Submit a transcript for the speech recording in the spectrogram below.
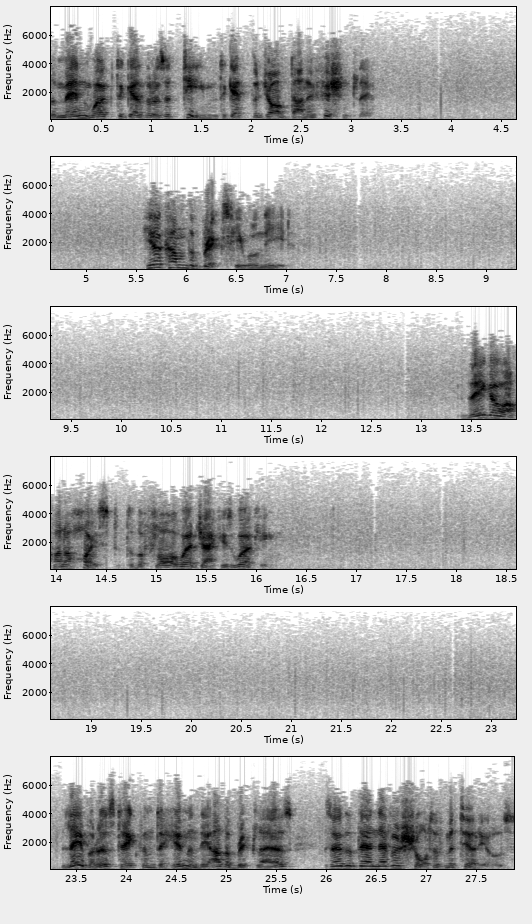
The men work together as a team to get the job done efficiently. Here come the bricks he will need. They go up on a hoist to the floor where Jack is working. Labourers take them to him and the other bricklayers so that they're never short of materials.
